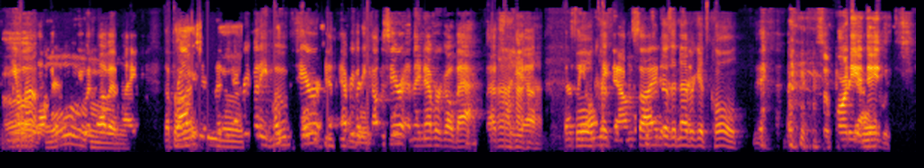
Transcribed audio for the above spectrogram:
You would love it. You would love it, Mike. The But problem is actually, that uh, everybody moves here and everybody comes here and they never go back. That's the uh, that's the Well, only downside. because it never gets cold. So party at David's.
